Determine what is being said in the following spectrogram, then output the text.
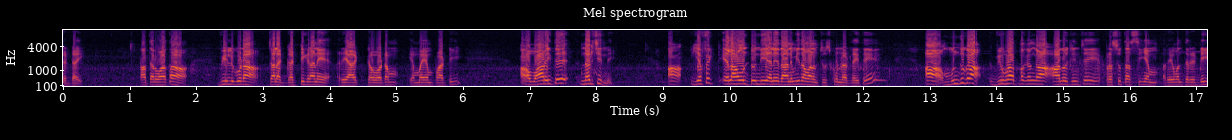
చెడ్డాయి. ఆ తర్వాత వీళ్ళు కూడా చాలా గట్టిగానే రియాక్ట్ అవ్వటం ఎంఐఎం పార్టీ ఆ వారైతే నడిచింది. ఆ ఎఫెక్ట్ ఎలా ఉంటుంది అనే దాని మీద మనం చూసుకున్నట్లయితే ఆ ముందుగా వ్యూహాత్మకంగా ఆలోచించే ప్రస్తుత సీఎం రేవంత్ రెడ్డి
